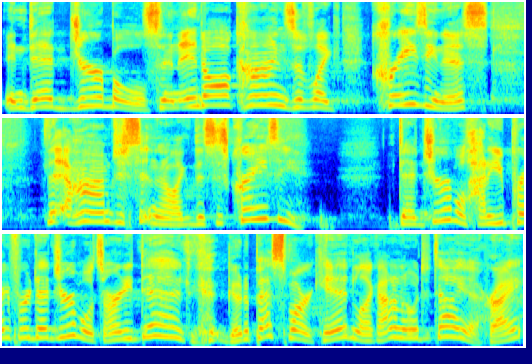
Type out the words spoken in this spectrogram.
and dead gerbils and, and all kinds of like craziness that I'm just sitting there like, this is crazy. Dead gerbil. How do you pray for a dead gerbil? It's already dead. Go to PetSmart, kid. Like, I don't know what to tell you, right?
